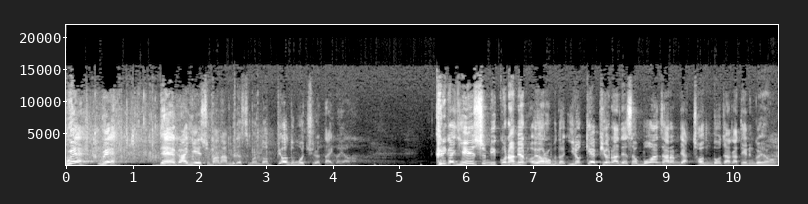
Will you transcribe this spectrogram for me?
왜? 왜? 내가 예수만 안 믿었으면 넌 뼈도 못 추렸다 이거야. 그러니까 예수 믿고 나면 어, 여러분들 이렇게 변화돼서 뭐한 사람이냐? 전도자가 되는 거예요.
